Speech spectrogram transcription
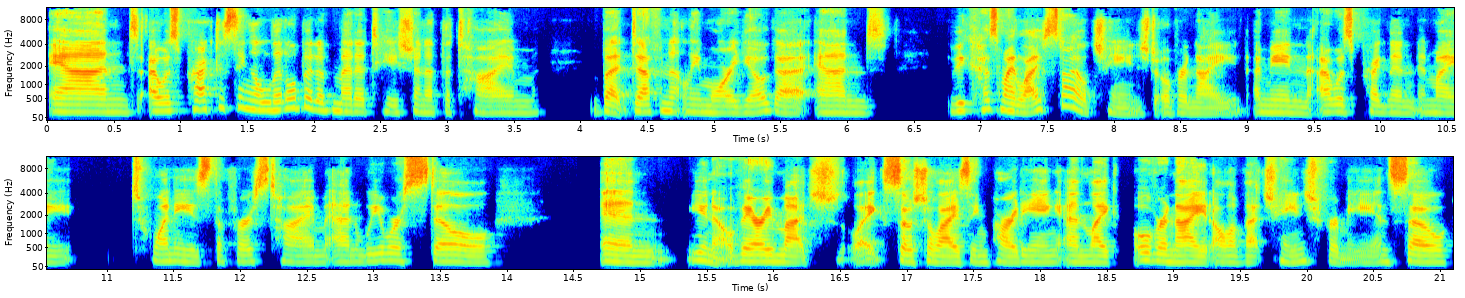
and I was practicing a little bit of meditation at the time, but definitely more yoga. And because my lifestyle changed overnight, I mean, I was pregnant in my 20s the first time, and we were still in, you know, very much like socializing, partying, and like overnight, all of that changed for me. And so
